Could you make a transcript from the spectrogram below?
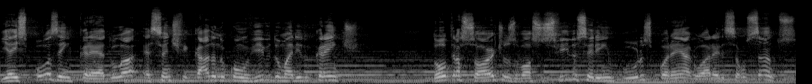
e a esposa incrédula é santificada no convívio do marido crente. De outra sorte, os vossos filhos seriam impuros, porém agora eles são santos.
